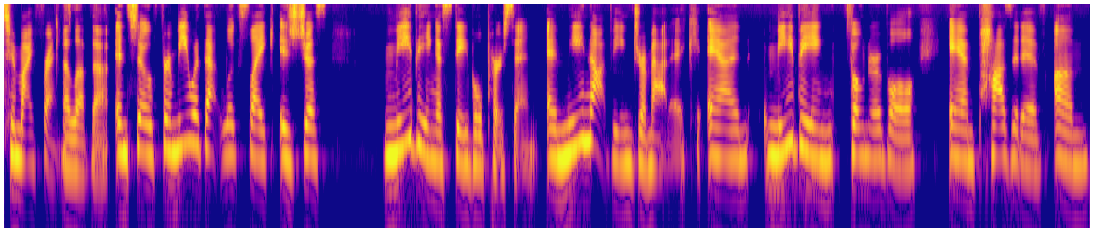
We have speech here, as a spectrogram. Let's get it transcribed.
to my friends. I love that. And so for me what that looks like is just me being a stable person and me not being dramatic and me being vulnerable and positive. Um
